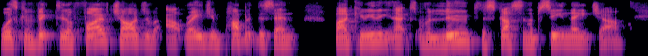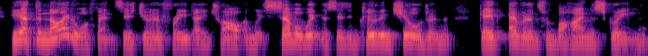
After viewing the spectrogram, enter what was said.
was convicted of five charges of outraging public dissent by communicating acts of a lewd, disgusting, obscene nature. He had denied all offences during a three day trial in which several witnesses, including children, gave evidence from behind the screen.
